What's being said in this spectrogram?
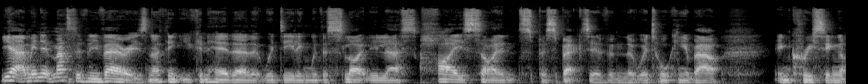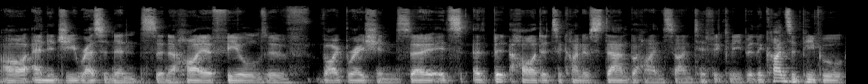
Yeah, I mean, it massively varies. And I think you can hear there that we're dealing with a slightly less high science perspective and that we're talking about increasing our energy resonance and a higher field of vibration. So it's a bit harder to kind of stand behind scientifically. But the kinds of people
